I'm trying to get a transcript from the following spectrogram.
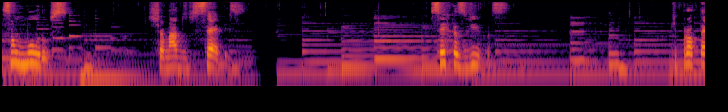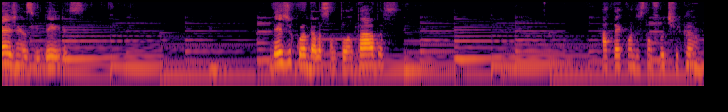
São muros chamados de sebes, cercas vivas que protegem as videiras desde quando elas são plantadas até quando estão frutificando.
